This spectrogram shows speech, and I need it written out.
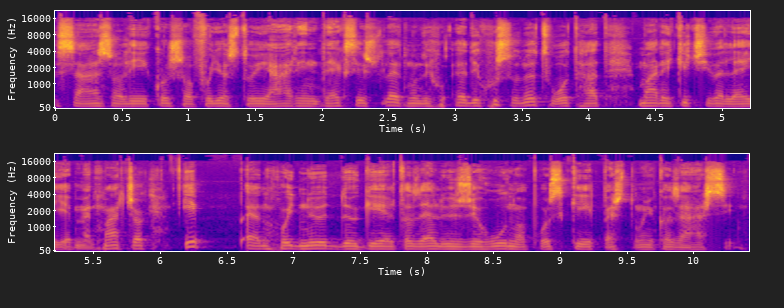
százalékos a fogyasztói árindex, és lehet mondani, hogy eddig 25 volt, hát már egy kicsivel lejjebb ment. Már csak éppen, hogy nőddögélt az előző hónaphoz képest mondjuk az árszint.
